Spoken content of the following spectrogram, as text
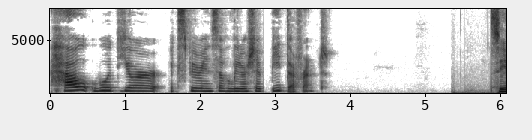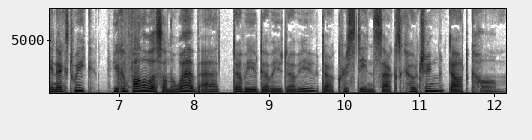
how would your experience of leadership be different? See you next week. You can follow us on the web at www.christinesachscoaching.com.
